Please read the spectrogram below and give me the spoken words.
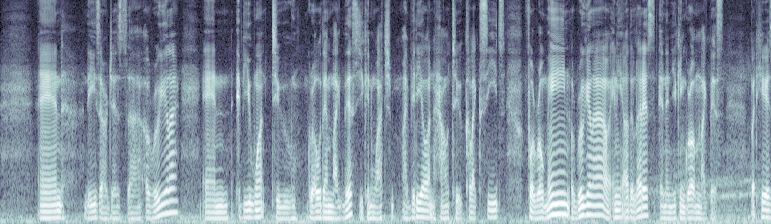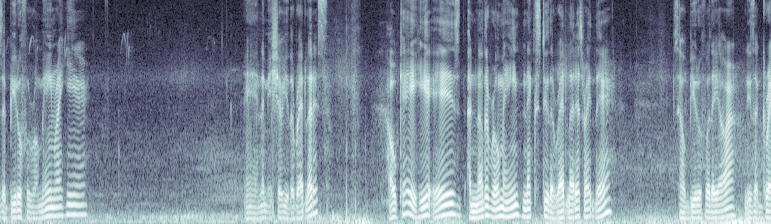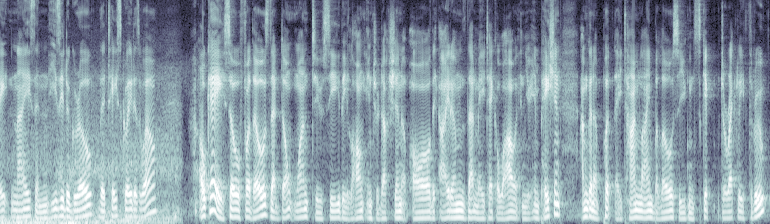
And these are just uh, arugula. And if you want to grow them like this you can watch my video on how to collect seeds for romaine arugula or any other lettuce and then you can grow them like this. But here's a beautiful romaine right here. And let me show you the red lettuce. Okay, here is another romaine next to the red lettuce right there. See how beautiful they are. These are great, nice, and easy to grow. They taste great as well. Okay, so for those that don't want to see the long introduction of all the items that may take a while and you're impatient, I'm gonna put a timeline below so you can skip directly through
